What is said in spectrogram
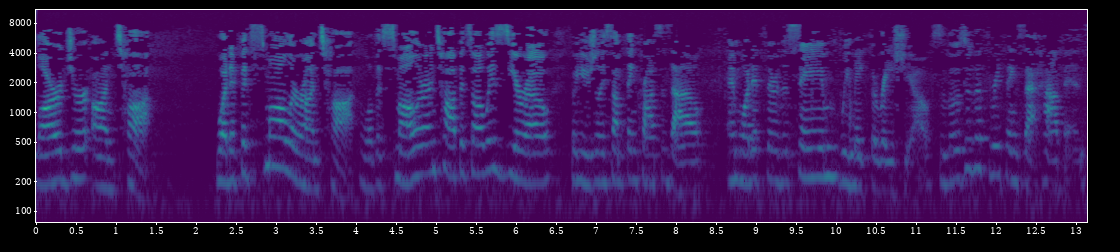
larger on top. What if it's smaller on top? Well, if it's smaller on top, it's always zero, but usually something crosses out. And what if they're the same? We make the ratio. So those are the three things that happens.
